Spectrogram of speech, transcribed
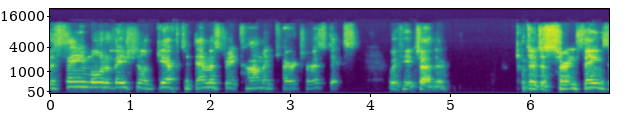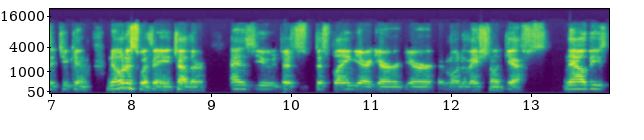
the same motivational gift to demonstrate common characteristics with each other. There's just certain things that you can notice with each other as you just displaying your your your motivational gifts. Now these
